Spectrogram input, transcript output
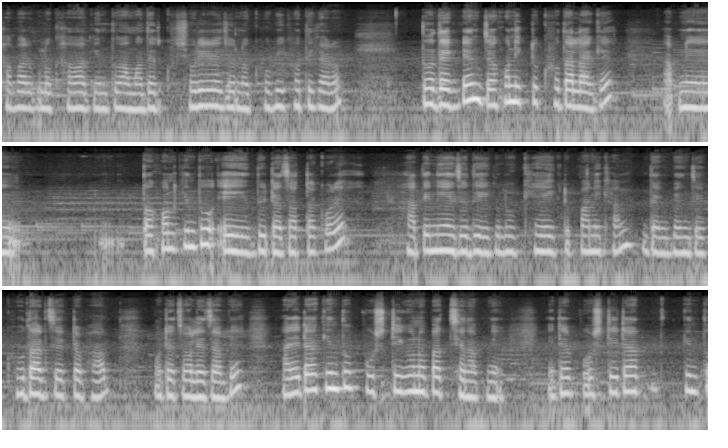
খাবারগুলো খাওয়া কিন্তু আমাদের শরীরের জন্য খুবই ক্ষতিকারক। তো দেখবেন যখন একটু ক্ষুধা লাগে, আপনি তখন কিন্তু এই দুইটা চারটা করে হাতে নিয়ে যদি এগুলো খেয়ে একটু পানি খান, দেখবেন যে ক্ষুধার যে একটা ভাব ওটা চলে যাবে। আর এটা কিন্তু পুষ্টিগুণও পাচ্ছেন আপনি। এটার পুষ্টিটা কিন্তু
